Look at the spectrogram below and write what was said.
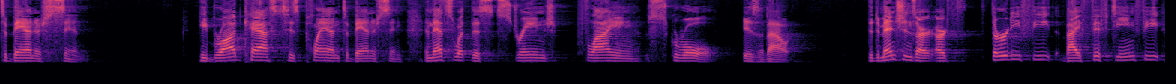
to banish sin. He broadcasts his plan to banish sin. And that's what this strange flying scroll is about. The dimensions are, are 30 feet by 15 feet,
